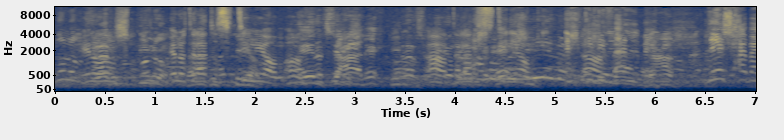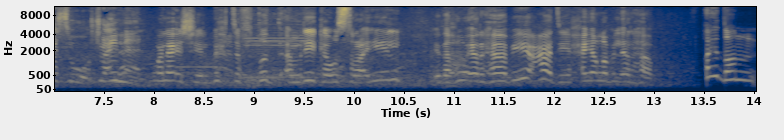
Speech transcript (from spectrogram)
له له 63 يوم. آه. آه 63 يوم. احكي لي بقلبك ليش حبسوه؟ شو عمل؟ ولا شيء اللي بيهتف ضد أمريكا وإسرائيل. إذا هو إرهابي عادي. حي الله بالإرهاب. أيضا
